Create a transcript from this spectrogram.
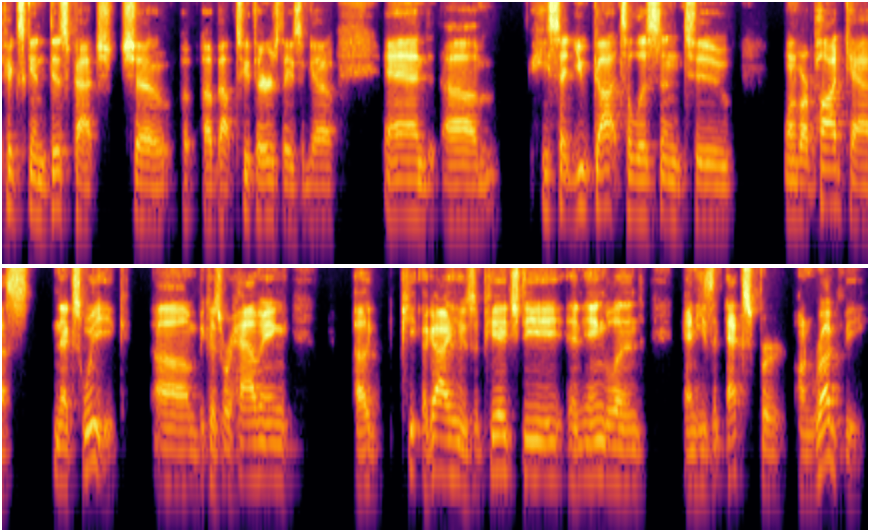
Pigskin Dispatch show about two Thursdays ago, and um, he said you've got to listen to one of our podcasts next week um, because we're having a, a guy who's a PhD in England and he's an expert on rugby,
